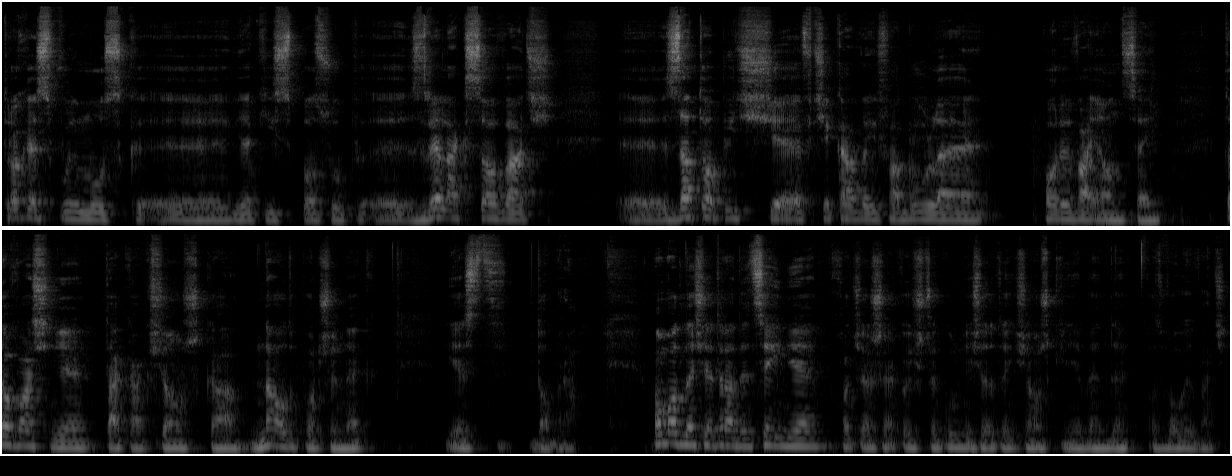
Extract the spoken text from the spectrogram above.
trochę swój mózg yy, w jakiś sposób yy, zrelaksować, yy, zatopić się w ciekawej fabule porywającej, to właśnie taka książka na odpoczynek jest dobra. Pomodlę się tradycyjnie, chociaż jakoś szczególnie się do tej książki nie będę odwoływać.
